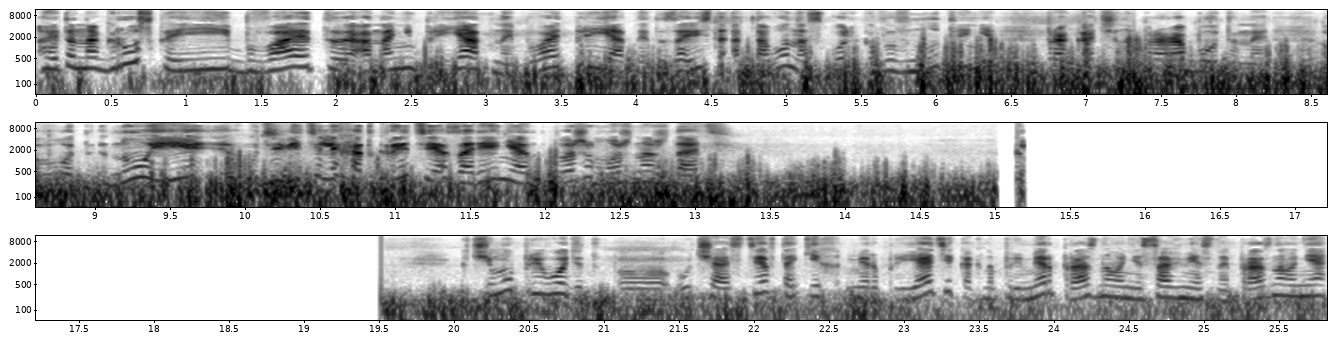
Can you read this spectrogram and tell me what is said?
А это нагрузка, и бывает она неприятная, бывает приятная. Это зависит от того, насколько вы внутренне прокачаны, проработаны. Вот. Ну и удивительных открытий, озарения тоже можно ждать. Чему приводит э, участие в таких мероприятиях, как, например, празднование, совместное празднование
